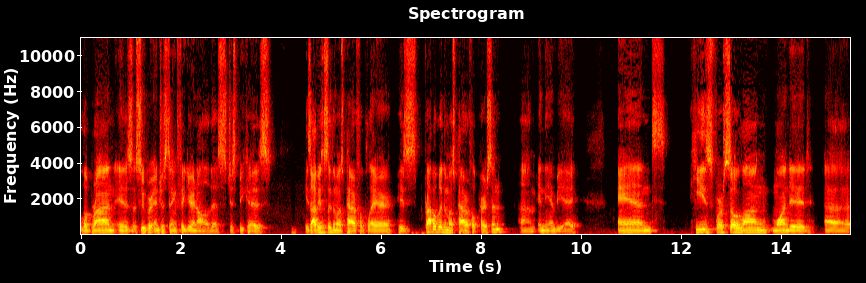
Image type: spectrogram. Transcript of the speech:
LeBron is a super interesting figure in all of this, just because he's obviously the most powerful player. He's probably the most powerful person um, in the NBA, and he's for so long wanted uh,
